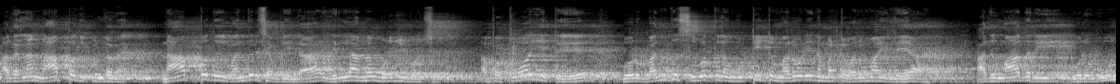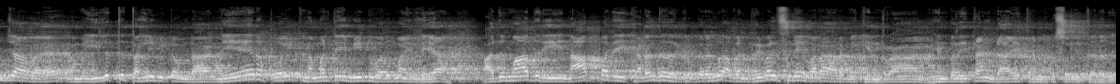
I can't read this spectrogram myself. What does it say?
அதெல்லாம் நாற்பதுக்குள்ளதான் நாற்பது வந்துருச்சு அப்படின்னா எல்லாமே முடிஞ்சு போச்சு. அப்போ போயிட்டு ஒரு பந்து சுவத்தில் முட்டிட்டு மறுபடியும் நம்மள்கிட்ட வருமா இல்லையா? அது மாதிரி ஒரு ஊஞ்சாவை நம்ம இழுத்து தள்ளிவிட்டோம்டா நேராக போயிட்டு நம்மள்கிட்டே மீண்டு வருமா இல்லையா? அது மாதிரி நாற்பதை கடந்ததற்கு பிறகு அவன் ரிவல்ஸிலே வர ஆரம்பிக்கின்றான் என்பதைத்தான் இந்த ஆயத்தை நமக்கு சொல்லித்தருது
